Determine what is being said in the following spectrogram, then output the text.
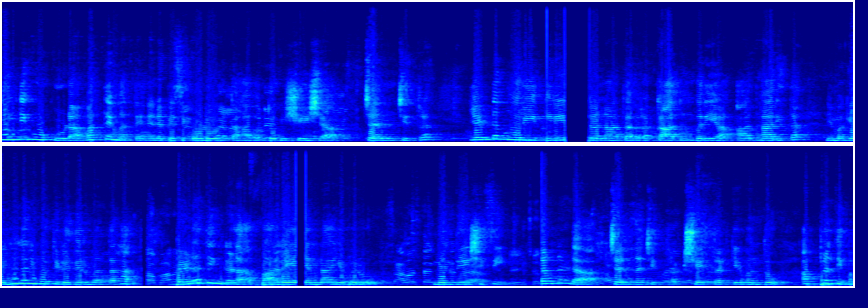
ಇಂದಿಗೂ ಕೂಡ ಮತ್ತೆ ಮತ್ತೆ ನೆನಪಿಸಿಕೊಳ್ಳುವಂತಹ ಒಂದು ವಿಶೇಷ ಚಲನಚಿತ್ರ ಎಂಡಮೂರಿ ವೀರೇಂದ್ರನಾಥ್ ಅವರ ಕಾದಂಬರಿಯ ಆಧಾರಿತ ನಿಮಗೆಲ್ಲರಿಗೂ ತಿಳಿದಿರುವಂತಹ ಬೆಳದಿಂಗಳ ಬಾಲೆಯನ್ನ ಇವರು ನಿರ್ದೇಶಿಸಿ ಕನ್ನಡ ಚಲನಚಿತ್ರ ಕ್ಷೇತ್ರಕ್ಕೆ ಒಂದು ಅಪ್ರತಿಮ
